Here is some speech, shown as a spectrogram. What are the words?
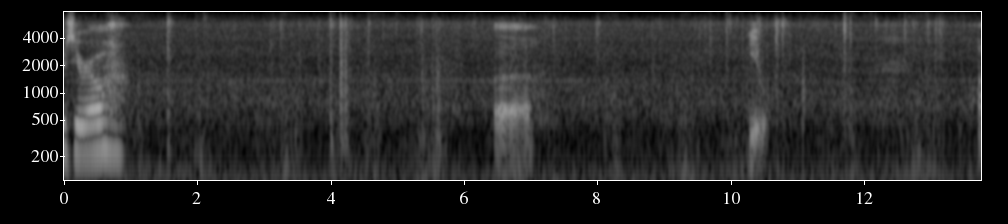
Another zero. Uh, you. Uh,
